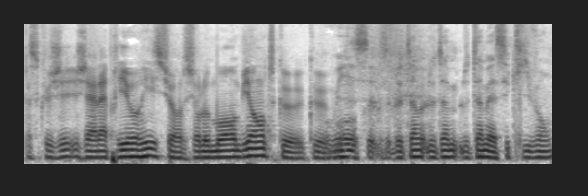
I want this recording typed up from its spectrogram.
parce que j'ai un a priori sur sur le mot ambiante que que. Oui, bon, le terme le terme le terme est assez clivant.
